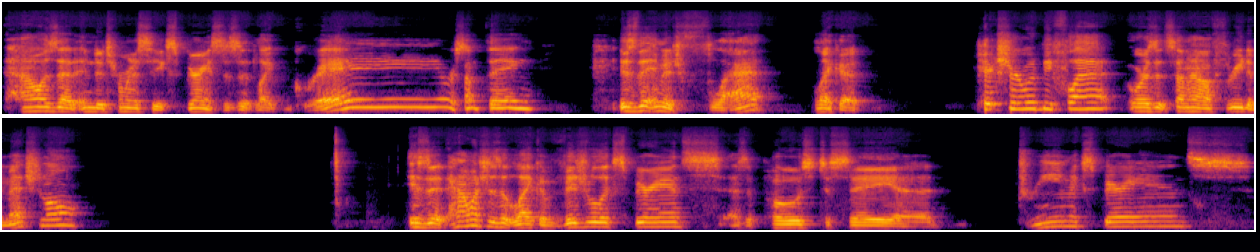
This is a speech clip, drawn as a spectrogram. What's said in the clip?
how is that indeterminacy experienced? Is it like gray or something? Is the image flat, like a picture would be flat, or is it somehow three dimensional? Is it how much is it like a visual experience as opposed to say a dream experience?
